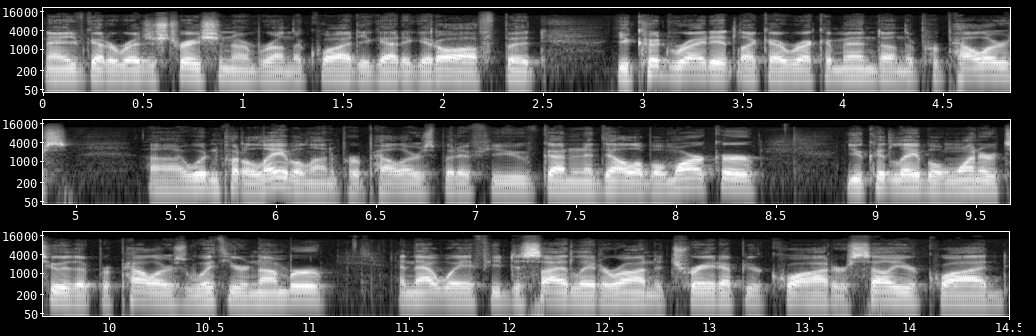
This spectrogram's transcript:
now you've got a registration number on the quad you got to get off. But you could write it like I recommend on the propellers. Uh, I wouldn't put a label on the propellers, but if you've got an indelible marker, you could label one or two of the propellers with your number, and that way if you decide later on to trade up your quad or sell your quad,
